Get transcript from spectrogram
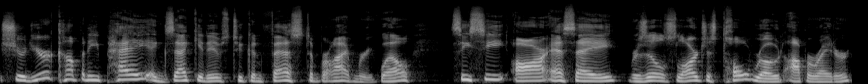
should your company pay executives to confess to bribery? Well, CCRSA, Brazil's largest toll road operator,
